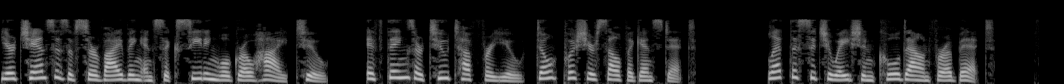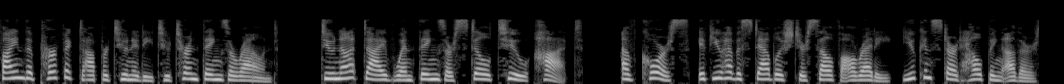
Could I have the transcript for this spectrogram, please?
Your chances of surviving and succeeding will grow high, too. If things are too tough for you, don't push yourself against it. Let the situation cool down for a bit. Find the perfect opportunity to turn things around. Do not dive when things are still too hot. Of course, if you have established yourself already, you can start helping others.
